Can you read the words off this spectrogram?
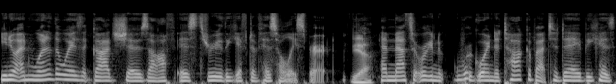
You know, and one of the ways that God shows off is through the gift of His Holy Spirit. Yeah. And that's what we're going to we're going to talk about today because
